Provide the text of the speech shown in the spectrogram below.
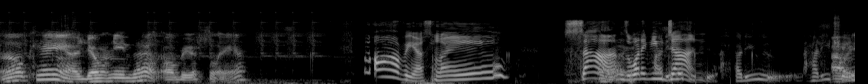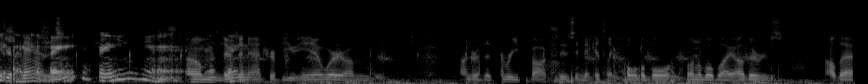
Okay, I don't need that, obviously. Obviously. Sans, what have you How do done? How do you how do you Oh, change yes, your I- hands? see, see, Um, there's an attribute, you know, where um, under the three boxes, and it gets like holdable, clonable by others, all that.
